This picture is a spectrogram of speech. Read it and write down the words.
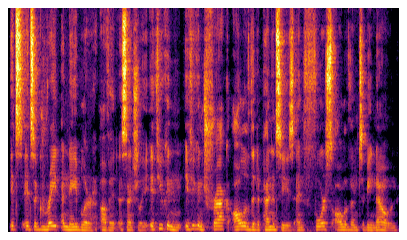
It's it's a great enabler of it essentially. If you can if you can track all of the dependencies and force all of them to be known,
